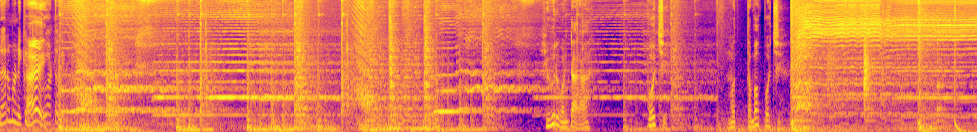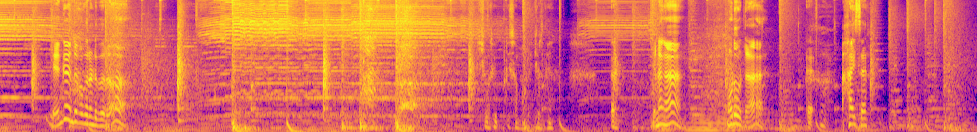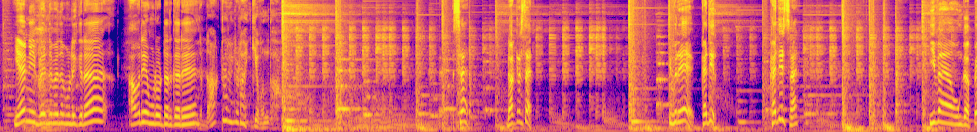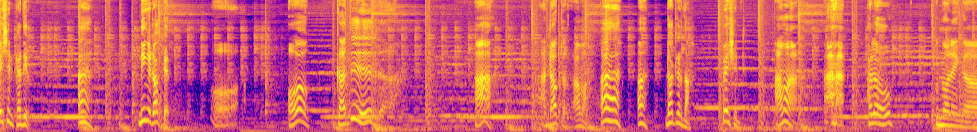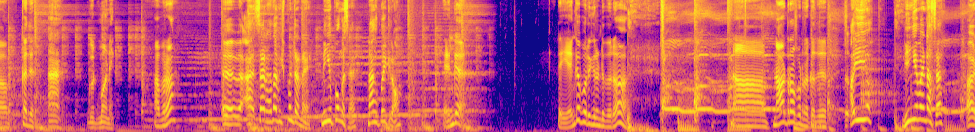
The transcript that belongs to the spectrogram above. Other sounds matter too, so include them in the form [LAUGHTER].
இவ்வளவு நேரமா. நிக்கிறேன். இவரு வந்துட்டாரா? போச்சு. மொத்தமா போச்சு. எங்க இந்த பக்கம் ரெண்டு பேரும்? இவர் இப்படி சமாளிக்கிறது? என்னங்க? மூட விட்டா? Hi sir. ஏன் நீ பேந்து பேந்து முழிக்கிற? அவரே மூட விட்டு இருக்காரு. இந்த டாக்டர் எங்கடா இங்க வந்தான் சார் டாக்டர் சார். இவரு கதிர். கதிர் சார். இவன் உங்க பேஷண்ட் கதிர். ஆ நீங்க டாக்டர் ஓ ஓ கதிர். ஆ ஆ, டாக்டர் ஆமாம் ஆ ஆ, ஆ டாக்டர் தான். பேஷண்ட் ஆமாம் ஹலோ குட் மார்னிங் கதிர் ஆ குட் மார்னிங் அப்புறம்? சார் அதான் விஷ் பண்றேனே. நீங்க போங்க சார் நாங்க போய்க்கிறோம். எங்க? எங்க போறீங்க ரெண்டு பேரும்? நான் நான் ட்ராப் பண்ணுறேன் கதிர். ஐயோ நீங்க வேண்டாம் சார்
